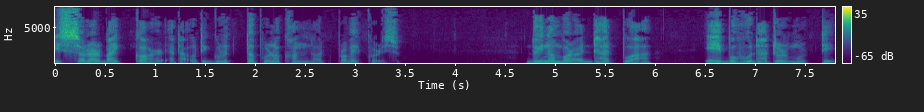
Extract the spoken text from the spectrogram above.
ঈশ্বৰৰ বাক্যৰ এটা অতি গুৰুত্বপূৰ্ণ খণ্ডত প্ৰৱেশ কৰিছো। দুই নম্বৰ অধ্যায়ত পোৱা এই বহু ধাতুৰ মূৰ্তি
